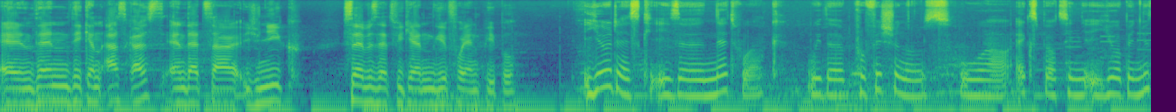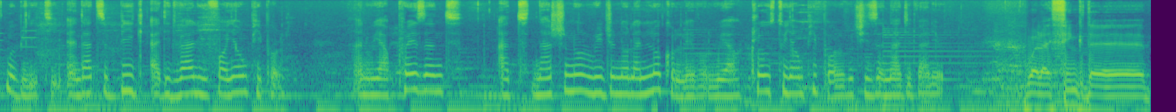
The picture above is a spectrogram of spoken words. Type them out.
And then they can ask us, and that's a unique service that we can give for young people. Eurodesk is a network with uh, professionals who are experts in European youth mobility and that's a big added value for young people. And we are present at national, regional and local level. We are close to young people, which is an added value. Well, I think the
